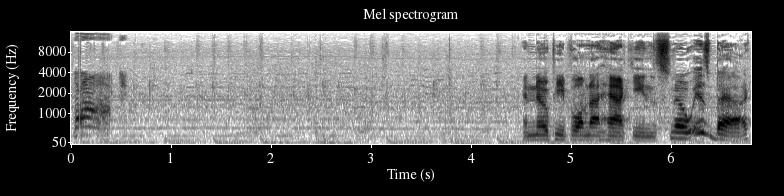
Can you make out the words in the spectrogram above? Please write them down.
Fuck! And no, people, I'm not hacking. The snow is back.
